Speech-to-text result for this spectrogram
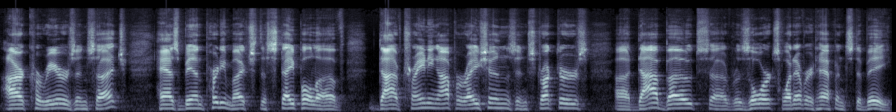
our careers and such, has been pretty much the staple of dive training operations, instructors, uh, dive boats, uh, resorts, whatever it happens to be.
